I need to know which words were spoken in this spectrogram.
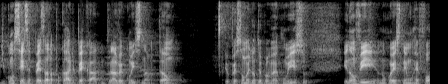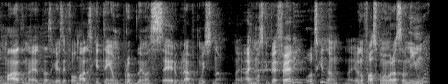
de consciência pesada por causa de pecado. Não tem nada a ver com isso, não. Então, eu pessoalmente não tenho problema com isso. E não vi, não conheço nenhum reformado, né, das igrejas reformadas que tenha um problema sério, grave com isso, não. Né? Há irmãos que preferem, outros que não. Né? Eu não faço comemoração nenhuma,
